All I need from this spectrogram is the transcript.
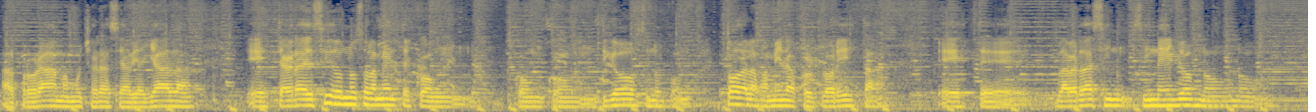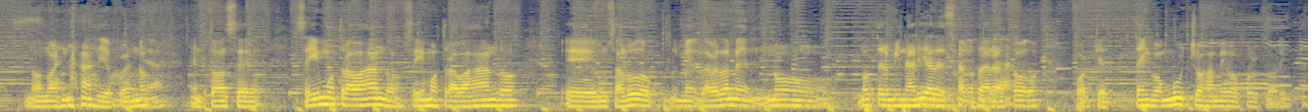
al programa, muchas gracias a Avia Yala. Agradecido no solamente con, con, con Dios, sino con toda la familia folclorista. Este, la verdad, sin, sin ellos no, no, no, no hay nadie, pues, ¿no? Entonces, seguimos trabajando, seguimos trabajando. Eh, un saludo, la verdad me, no, no terminaría de saludar a todos porque tengo muchos amigos folcloristas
